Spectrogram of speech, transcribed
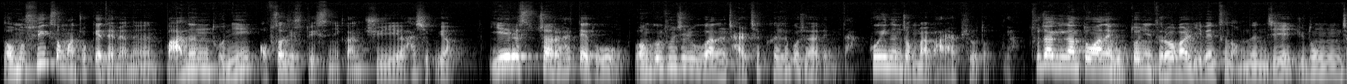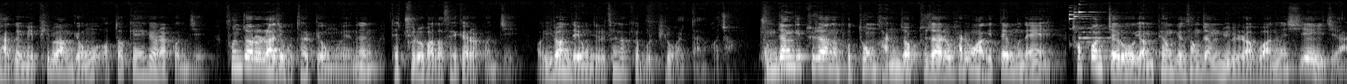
너무 수익성만 쫓게 되면은 많은 돈이 없어질 수도 있으니까 주의하시고요. ELS 투자를 할 때도 원금 손실 구간을 잘 체크해 보셔야 됩니다. 코인은 정말 말할 필요도 없고요. 투자 기간 동안에 목돈이 들어갈 이벤트는 없는지, 유동 자금이 필요한 경우 어떻게 해결할 건지, 손절을 하지 못할 경우에는 대출을 받아서 해결할 건지, 어, 이런 내용들을 생각해 볼 필요가 있다는 거죠. 중장기 투자는 보통 간접 투자를 활용하기 때문에 첫 번째로 연평균 성장률이라고 하는 CAGR,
